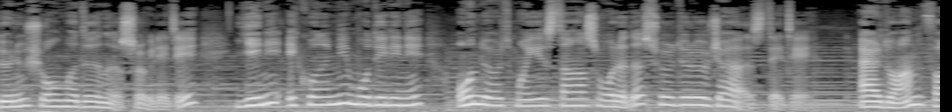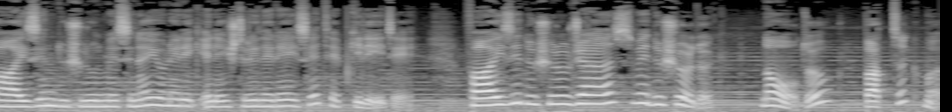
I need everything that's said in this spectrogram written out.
Dönüş olmadığını söyledi. Yeni ekonomi modelini 14 Mayıs'tan sonra da sürdüreceğiz dedi. Erdoğan faizin düşürülmesine yönelik eleştirilere ise tepkiliydi. Faizi düşüreceğiz ve düşürdük. Ne oldu? Battık mı?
